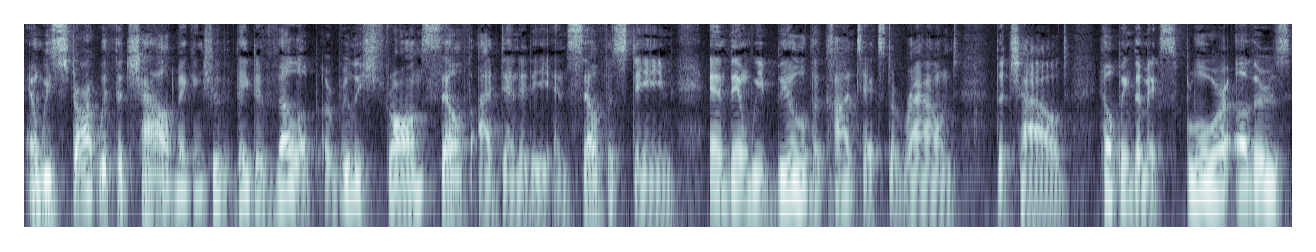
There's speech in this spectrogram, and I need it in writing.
And we start with the child making sure that they develop a really strong self identity and self esteem. And then we build the context around the child, helping them explore others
